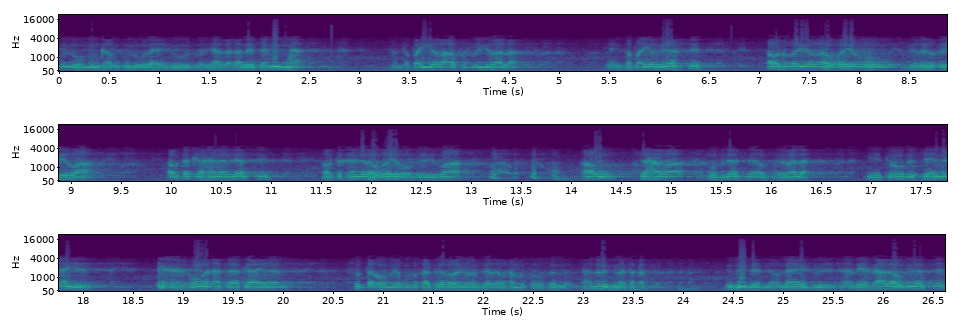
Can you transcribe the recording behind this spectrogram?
كله منكر كله لا يجوز ولهذا قال ليس منا. من تطير أو تطير له يعني تطير بنفسه أو تطير له غيره برضاه أو تكهن بنفسه أو تكهن له غيره برضاه أو سحر هو بنفسه أو سحر له. يعني تعوق السحر من أجله. ومن أتى كاهنا صدقه يقول فقد كفر بما أنزل محمد صلى الله عليه وسلم. هذا مثل ما تقدم. يفيد أنه لا يجوز الإنسان يفعله بنفسه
